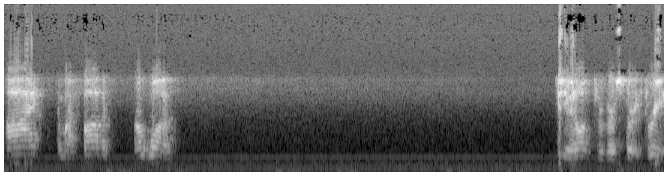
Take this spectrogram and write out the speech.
I and my Father are one. Continuing on through verse 33.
